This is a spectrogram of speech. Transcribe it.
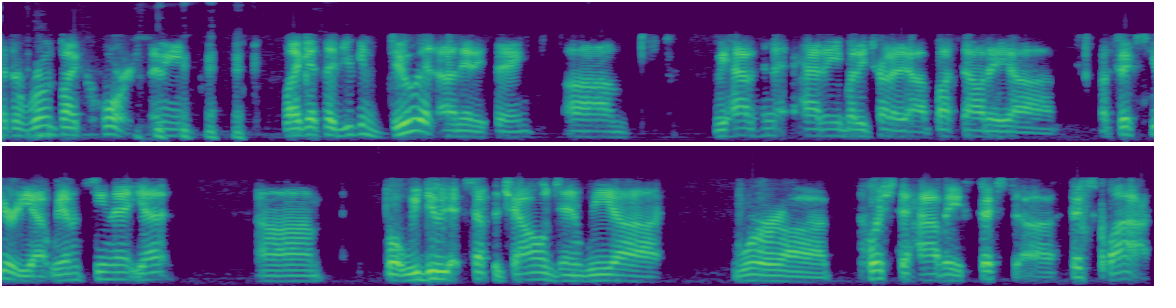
it's a road bike course. I mean, like I said, you can do it on anything. Um, we haven't had anybody try to uh, bust out a uh, a fixed gear yet. We haven't seen that yet. Um, but we do accept the challenge, and we uh, were uh, pushed to have a fixed uh, fixed class,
